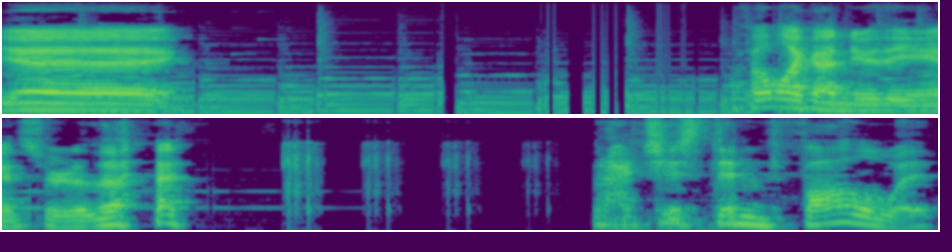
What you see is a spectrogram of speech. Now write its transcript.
Yay. I felt like I knew the answer to that. but I just didn't follow it.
